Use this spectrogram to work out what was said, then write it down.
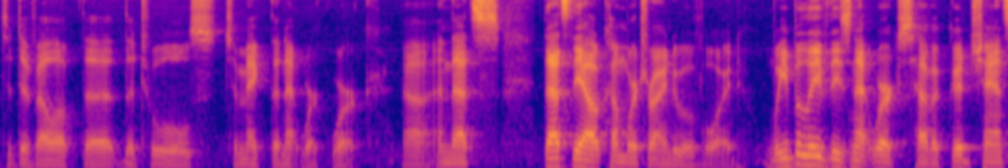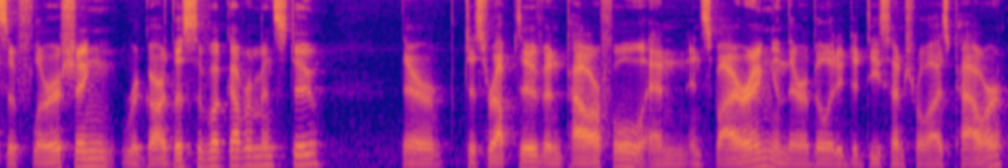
to develop the the tools to make the network work. Uh, and that's that's the outcome we're trying to avoid. We believe these networks have a good chance of flourishing regardless of what governments do. They're disruptive and powerful and inspiring in their ability to decentralize power.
